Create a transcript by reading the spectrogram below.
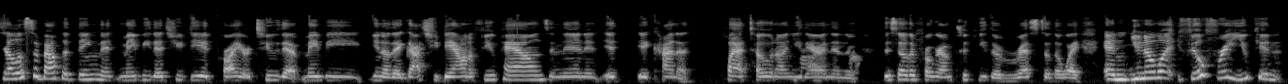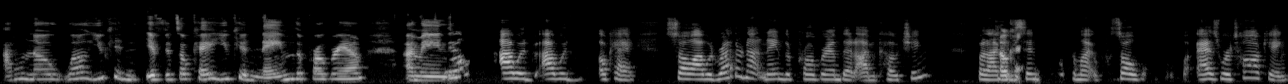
tell us about the thing that maybe that you did prior to that, maybe you know that got you down a few pounds, and then it it, it kind of plateaued on you there and then the, this other program took you the rest of the way. And you know what? Feel free you can i don't know well you can if it's okay you can name the program. I mean well, i would i would okay. So i would rather not name the program that i'm coaching but i can okay. send to my so as we're talking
